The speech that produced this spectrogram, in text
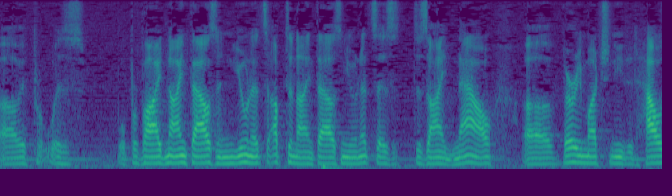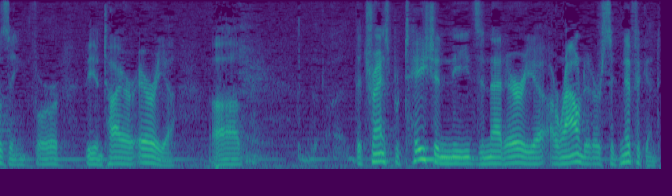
uh, it pr- was, will provide 9,000 units, up to 9,000 units as designed now, uh, very much needed housing for the entire area. Uh, the transportation needs in that area around it are significant.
